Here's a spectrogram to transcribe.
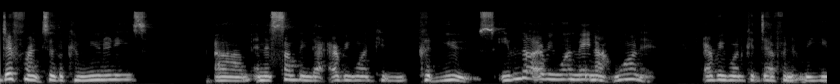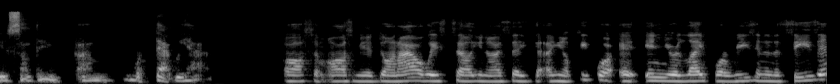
different to the communities. Um, and it's something that everyone can could use, even though everyone may not want it. Everyone could definitely use something um, that we have. Awesome, awesome. Yeah, Dawn. I always tell you know, I say, you know, people are in your life for a reason and a season,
